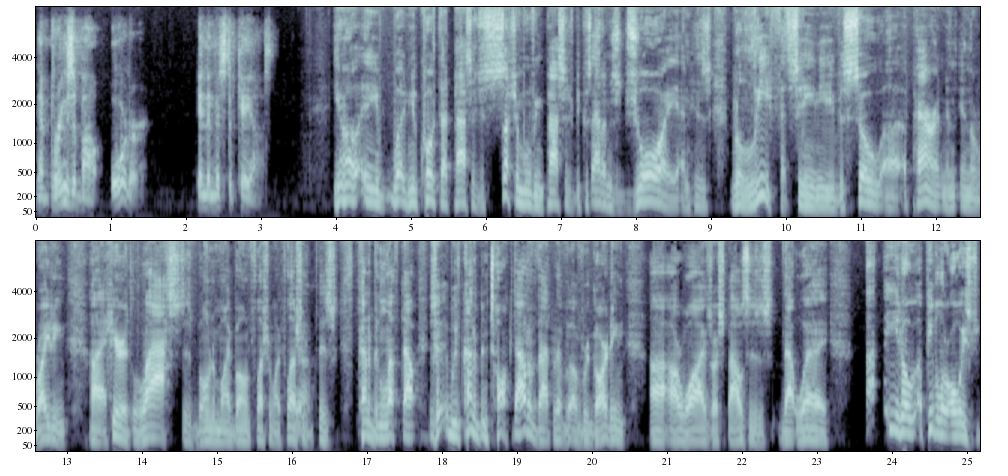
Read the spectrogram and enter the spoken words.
that brings about order in the midst of chaos. You know, when you quote that passage, it's such a moving passage because Adam's joy and his relief at seeing Eve is so uh, apparent in, in, the writing. Uh, here at last is bone of my bone, flesh of my flesh. Yeah. Is kind of been left out. We've kind of been talked out of that, of, of regarding uh, our wives, our spouses that way. Uh, you know, people are always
